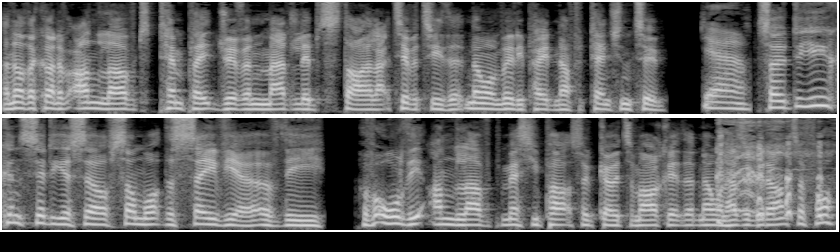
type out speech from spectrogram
another kind of unloved, template driven, Mad Lib style activity that no one really paid enough attention to. Yeah. So, do you consider yourself somewhat the savior of the of all the unloved, messy parts of go to market that no one has a good answer for?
